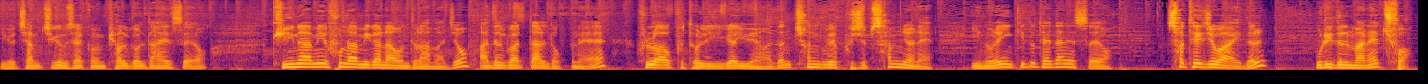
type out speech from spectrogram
이거 참 지금 생각하면 별걸 다 했어요. 귀남이 후남이가 나온 드라마죠. 아들과 딸 덕분에 훌라후프 돌리기가 유행하던 1993년에 이 노래 인기도 대단했어요. 서태지와 아이들, 우리들만의 추억.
